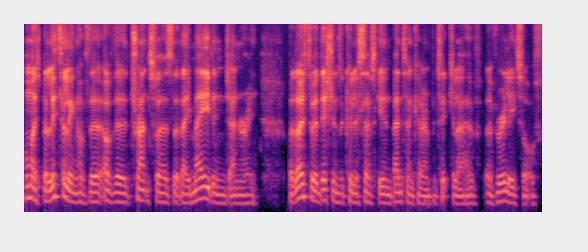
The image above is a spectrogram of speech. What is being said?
almost belittling of the of the transfers that they made in January. But those two additions of Kulusevski and Bentancur in particular have, have really sort of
